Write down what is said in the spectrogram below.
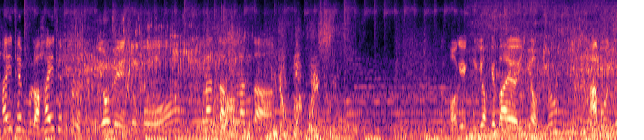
하이템플러 하이템플러. 위험해 저거. 큰난다 큰난다. 거기 공격해봐요. 의미 없죠? 바보죠?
